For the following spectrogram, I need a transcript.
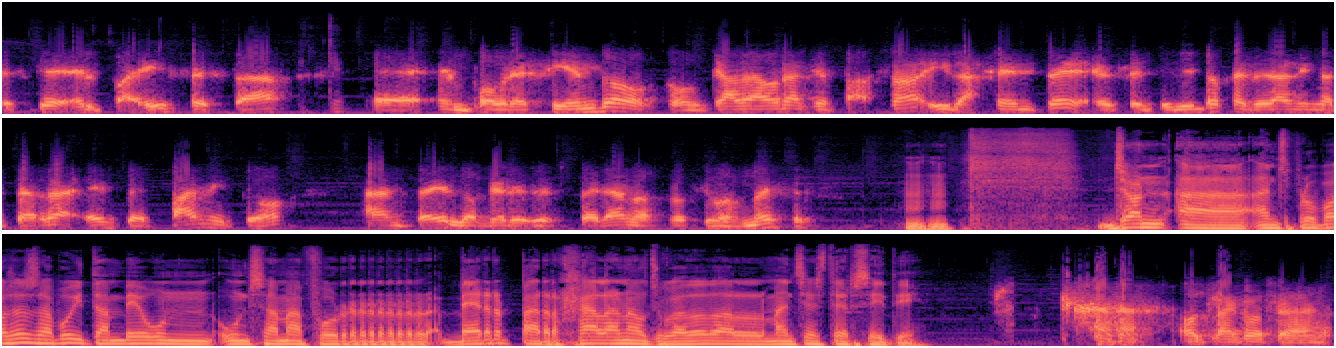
es que el país se está eh, empobreciendo con cada hora que pasa y la gente, el sentimiento general en Inglaterra es de pánico ante lo que les espera en los próximos meses. Mm -hmm. John, eh, ens proposes avui també un, un semàfor verd per Haaland, el jugador del Manchester City. Otra cosa,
